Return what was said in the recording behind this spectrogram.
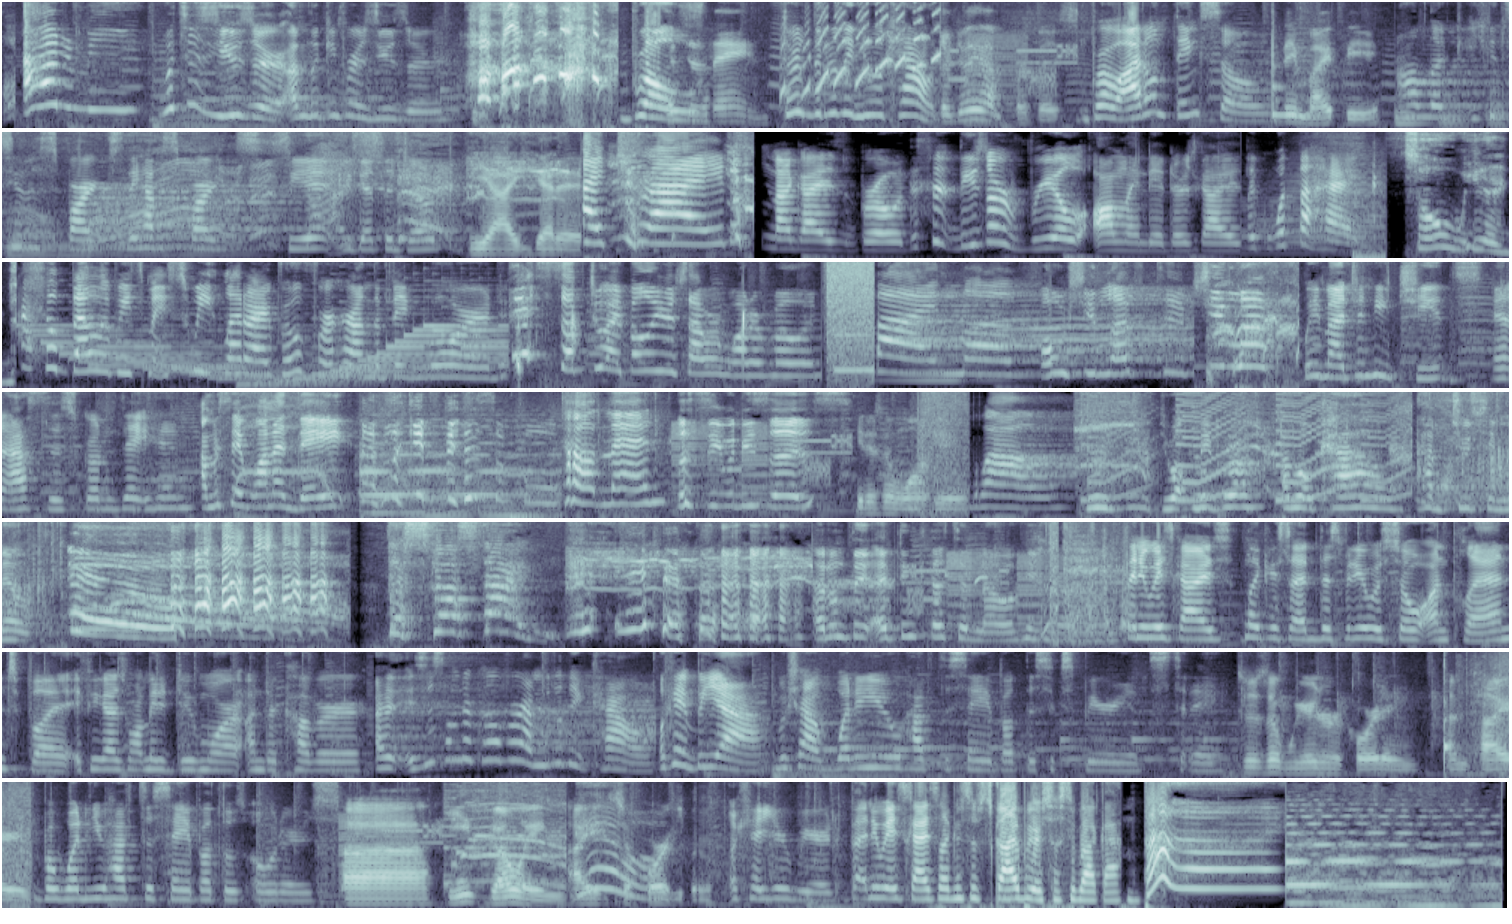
Add me! What's his user? I'm looking for his user. Bro, What's his name? they're literally new accounts. They're doing it on purpose. Bro, I don't think so. They might be. Oh, look, you can see the sparks. They have sparks. See it? You get the joke? Yeah, I get it. I tried. Nah, guys, bro, this is these are real online daters, guys. Like, what the heck? So weird. I hope Bella reads my sweet letter I wrote for her on the big board. Sub to IBella your sour watermelon. Bye, love. Oh, she left him. She left. Wait, imagine he cheats and asks this girl to date him. I'm gonna say, wanna date? I'm Look invisible. Top man. Let's see what he says. He doesn't want you. Wow. You want me, bro? I'm a cow. I have juicy milk. Disgusting! I don't think I think that's a no. Anyways, guys, like I said, this video was so unplanned. But if you guys want me to do more undercover, I, is this undercover? I'm literally a cow. Okay, but yeah, Musha, what do you have to say about this experience today? This is a weird recording. I'm tired. But what do you have to say about those oders? Uh, keep going. I support you. Okay, you're weird. But anyways, guys, like and subscribe. You're Sussy Baka. Bye.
